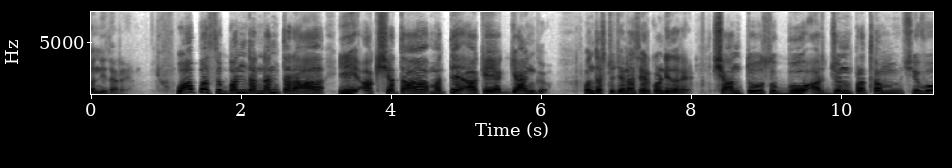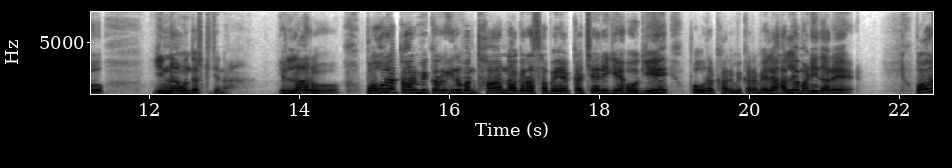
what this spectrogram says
ಬಂದಿದ್ದಾರೆ. ವಾಪಸ್ ಬಂದ ನಂತರ ಈ ಅಕ್ಷತಾ ಮತ್ತು ಆಕೆಯ ಗ್ಯಾಂಗ್ ಒಂದಷ್ಟು ಜನ ಸೇರ್ಕೊಂಡಿದ್ದಾರೆ. ಶಾಂತು, ಸುಬ್ಬು, ಅರ್ಜುನ್, ಪ್ರಥಮ್, ಶಿವು, ಇನ್ನೂ ಒಂದಷ್ಟು ಜನ. ಎಲ್ಲರೂ ಪೌರ ಕಾರ್ಮಿಕರು ಇರುವಂತಹ ನಗರಸಭೆಯ ಕಚೇರಿಗೆ ಹೋಗಿ ಪೌರ ಕಾರ್ಮಿಕರ ಮೇಲೆ ಹಲ್ಲೆ ಮಾಡಿದ್ದಾರೆ. ಪೌರ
